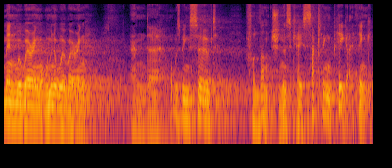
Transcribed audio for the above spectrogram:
men were wearing, what women were wearing, and uh, what was being served for lunch. In this case, suckling pig, I think,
